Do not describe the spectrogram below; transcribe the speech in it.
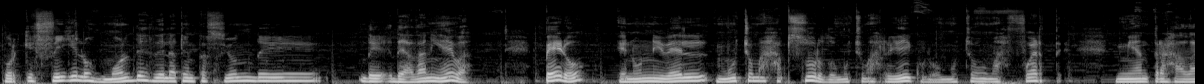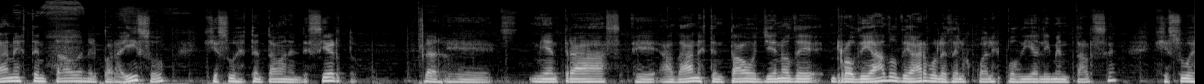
porque sigue los moldes de la tentación de, de, Adán y Eva, pero en un nivel mucho más absurdo, mucho más ridículo, mucho más fuerte. Mientras Adán es tentado en el paraíso, Jesús es tentado en el desierto. Claro. Eh, mientras eh, Adán es tentado lleno de, rodeado de árboles de los cuales podía alimentarse, Jesús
